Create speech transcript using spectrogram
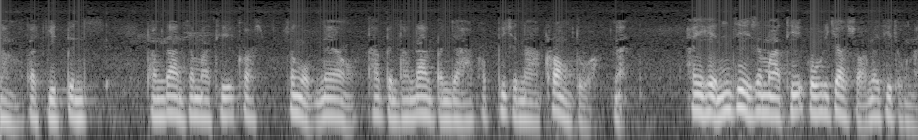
นั่งถ้าจิตเป็นทางด้านสมาธิก็สงบแน่ว ถ้าเป็นทางด้านปัญญาก็พิจารณาคล่องตัวนั่นให้เห็นที่สมาธิพระพุทธเจ้าสอนไว้ที่ตรงไหน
